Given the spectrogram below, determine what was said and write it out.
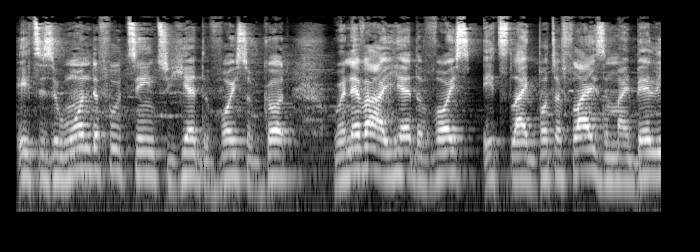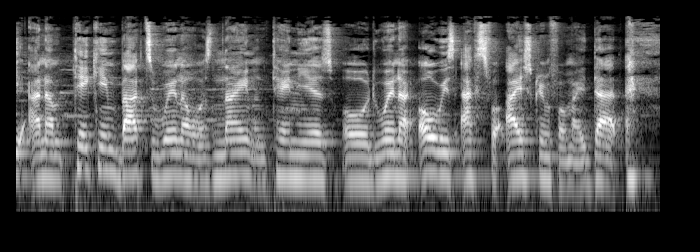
It is a wonderful thing to hear the voice of God. Whenever I hear the voice, it's like butterflies in my belly, and I'm taken back to when I was nine and 10 years old when I always asked for ice cream for my dad.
